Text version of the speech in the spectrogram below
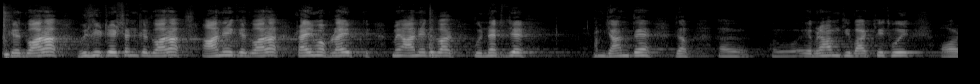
के द्वारा विजिटेशन के द्वारा, आने के द्वारा टाइम ऑफ़ लाइफ में आने के द्वारा, कोई नेक्स्ट डे हम जानते हैं जब इब्राहिम की बातचीत हुई और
